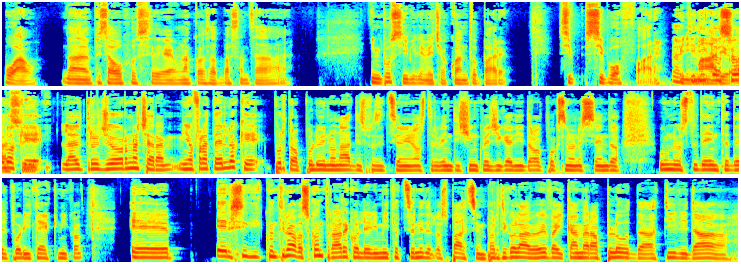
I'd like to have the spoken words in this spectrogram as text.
Wow, no, pensavo fosse una cosa abbastanza impossibile invece a quanto pare si, si può fare. Eh, ti Mario, dico solo che di... l'altro giorno c'era mio fratello che purtroppo lui non ha a disposizione i nostri 25 giga di Dropbox non essendo uno studente del Politecnico. E, e si continuava a scontrare con le limitazioni dello spazio, in particolare aveva i camera upload attivi da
